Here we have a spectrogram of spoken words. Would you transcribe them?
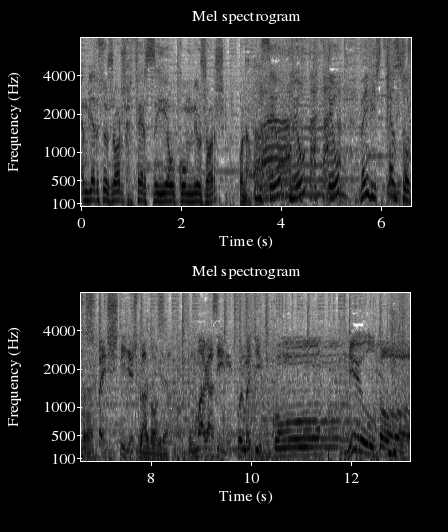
a mulher do Sr. Jorge refere-se a ele como meu Jorge, ou não? O seu, meu, teu, Bem visto. é o de todos. Pastilhas para a dúvida. O magazine informativo com Newton.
